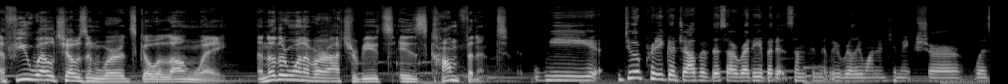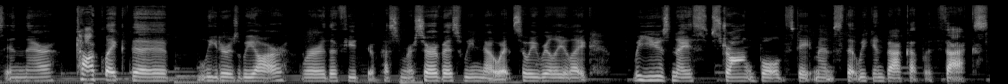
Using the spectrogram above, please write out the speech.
A few well chosen words go a long way. Another one of our attributes is confident we do a pretty good job of this already, but it's something that we really wanted to make sure was in there. Talk like the leaders we are. We're the future of customer service. We know it. So we really like, we use nice, strong, bold statements that we can back up with facts.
